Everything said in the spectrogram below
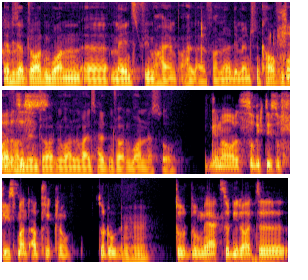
Ja, dieser Jordan One äh, Mainstream-Hype halt einfach, ne? Die Menschen kaufen sich Voll, einfach das nur den Jordan One, weil es halt ein Jordan One ist, so. Genau, das ist so richtig so Fließbandabwicklung. So, du, Mhm. du, du merkst so, die Leute,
